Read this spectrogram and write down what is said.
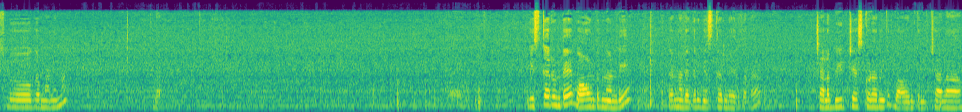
స్లోగా మనము విస్కర్ ఉంటే బాగుంటుందండి. కానీ నా దగ్గర విస్కర్ లేదు కదా. చాలా బీట్ చేసుకోవడానికి బాగుంటుంది. చాలా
